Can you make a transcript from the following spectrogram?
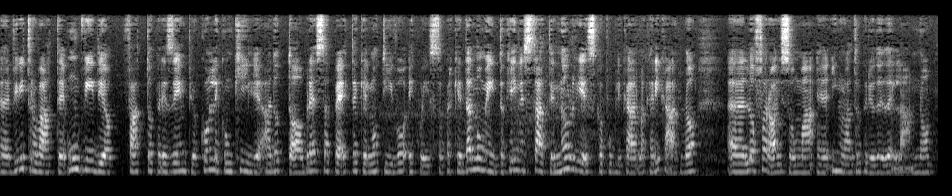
eh, vi ritrovate un video fatto per esempio con le conchiglie ad ottobre, sapete che il motivo è questo, perché dal momento che in estate non riesco a pubblicarlo, a caricarlo, eh, lo farò insomma eh, in un altro periodo dell'anno.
